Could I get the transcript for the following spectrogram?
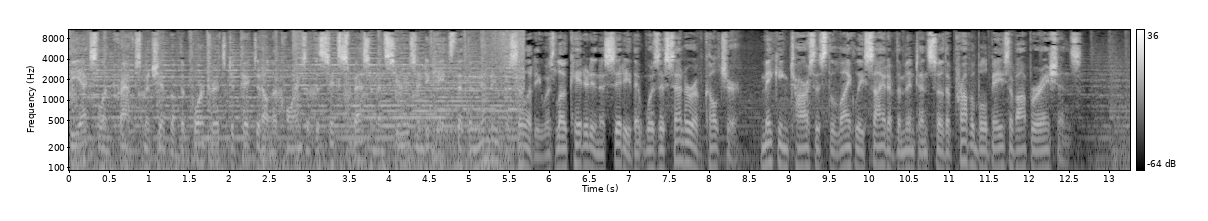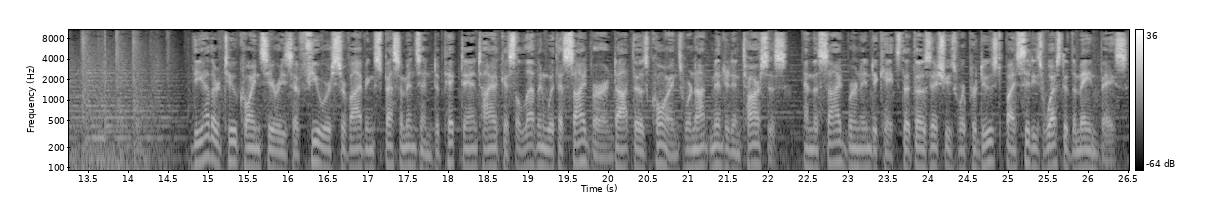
The excellent craftsmanship of the portraits depicted on the coins of the six specimen series indicates that the minting facility was located in a city that was a center of culture, making Tarsus the likely site of the mint and so the probable base of operations. The other two coin series have fewer surviving specimens and depict Antiochus XI with a sideburn. Those coins were not minted in Tarsus, and the sideburn indicates that those issues were produced by cities west of the main base,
